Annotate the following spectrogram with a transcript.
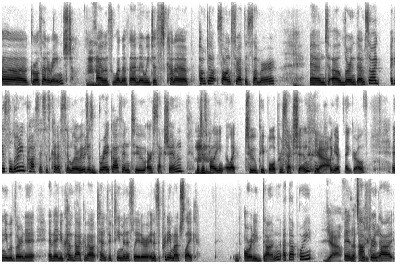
uh, girls that arranged. Mm-hmm. I was one of them, and we just kind of pumped out songs throughout the summer and uh, learned them. So I, I guess the learning process is kind of similar. We would just break off into our section, which mm-hmm. is probably, you know, like two people per section yeah. when you have 10 girls. And you would learn it. And then you come back about 10, 15 minutes later, and it's pretty much like already done at that point. Yeah. And after cool. that,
